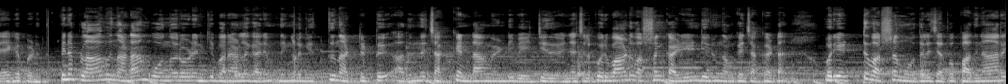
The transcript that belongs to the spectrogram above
രേഖപ്പെടുത്തും. പിന്നെ പ്ലാവ് നടാൻ പോകുന്നവരോട് എനിക്ക് പറയാനുള്ള കാര്യം നിങ്ങൾ വിത്ത് നട്ടിട്ട് അതിന് ചക്ക ഉണ്ടാകാൻ വേണ്ടി വെയിറ്റ് ചെയ്ത് കഴിഞ്ഞാൽ ചിലപ്പോൾ ഒരുപാട് വർഷം കഴിയേണ്ടി വരും നമുക്ക് ചക്ക കിട്ടാൻ. ഒരു എട്ട് വർഷം മുതൽ ചിലപ്പോൾ പതിനാറ്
